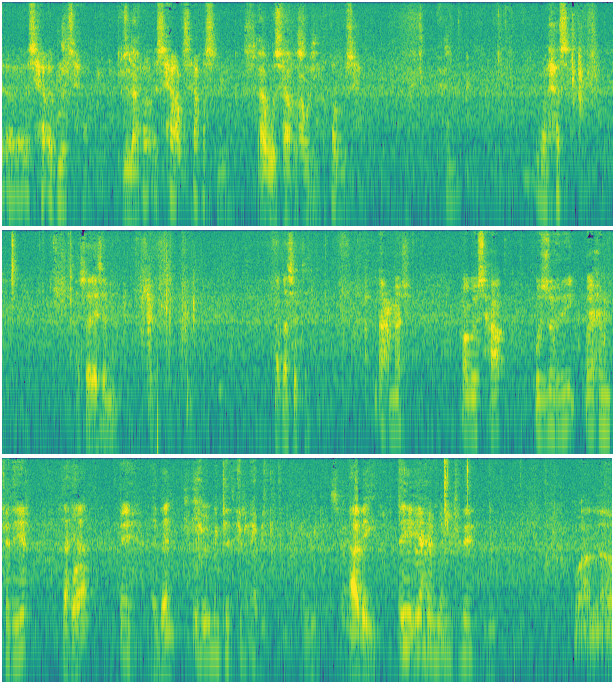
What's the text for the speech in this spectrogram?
آه، إسحاق ابن إسحاق. لا. إسحاق إسحاق السنة أبو إسحاق السوري أبو إسحاق والحسن. بس ليس منه. عطنا ستة. أعمش وأبو إسحاق والزهري ويحيى بن كثير. يحيى إيه. إبن؟ بن كثير أبي. أبي. إيه يحيى بن كثير. وال-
